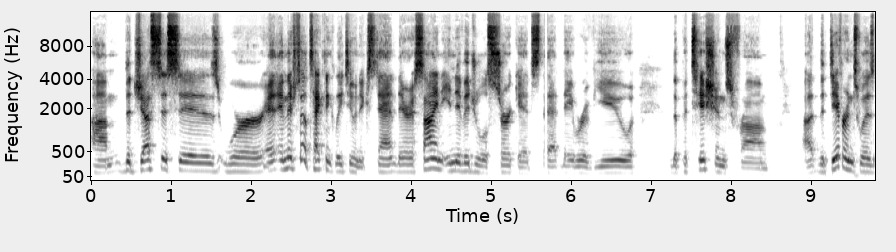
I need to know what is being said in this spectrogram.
Um, the justices were, and, and they're still technically to an extent, they're assigned individual circuits that they review the petitions from. Uh, the difference was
